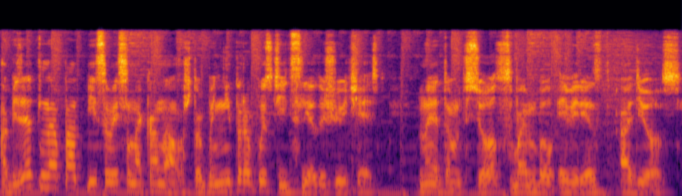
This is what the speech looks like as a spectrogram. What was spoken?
Обязательно подписывайся на канал, чтобы не пропустить следующую часть. На этом все, с вами был Эверест, адиос.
